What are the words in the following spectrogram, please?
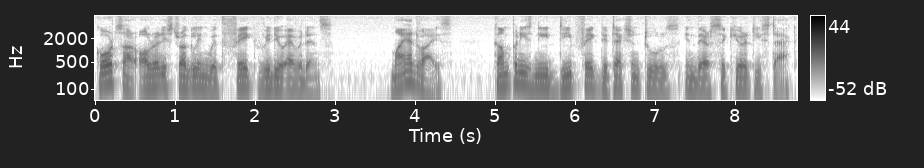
Courts are already struggling with fake video evidence. My advice companies need deepfake detection tools in their security stack.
